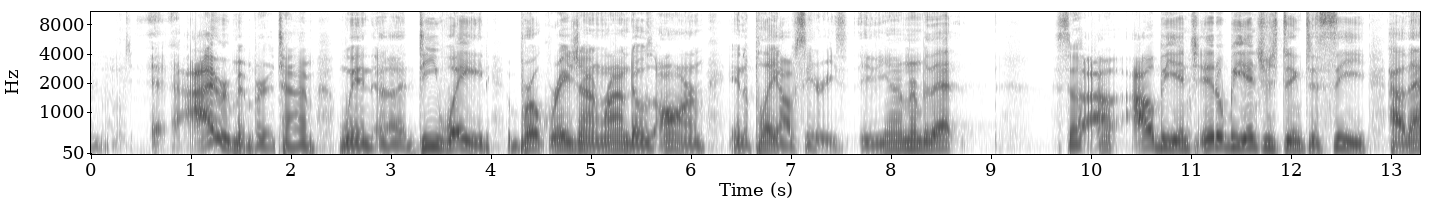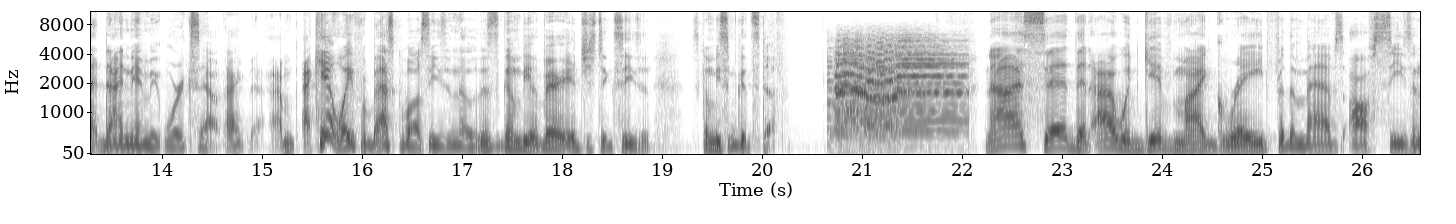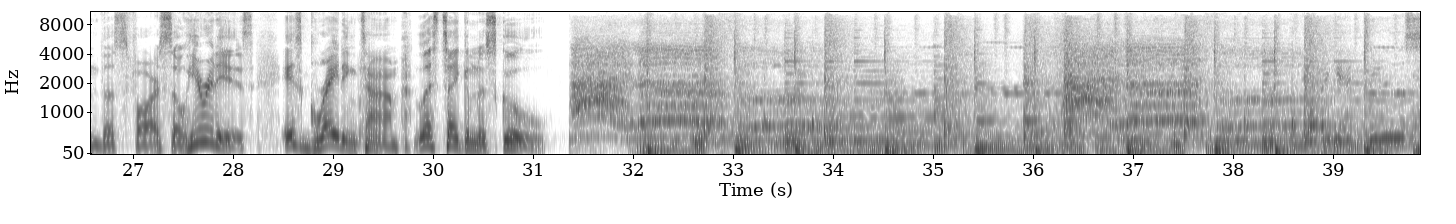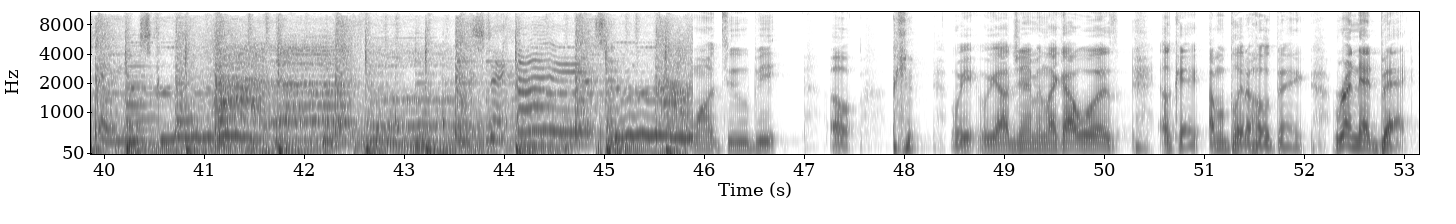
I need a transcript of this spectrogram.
I remember a time when uh, D Wade broke Rajon Rondo's arm in a playoff series. You remember that? So I'll, I'll be in, it'll be interesting to see how that dynamic works out. I I'm, I can't wait for basketball season though. This is gonna be a very interesting season. It's gonna be some good stuff. Now I said that I would give my grade for the Mavs off season thus far, so here it is. It's grading time. Let's take them to school. To be? Oh, we we out jamming like I was. Okay, I'm gonna play the whole thing. Run that back.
